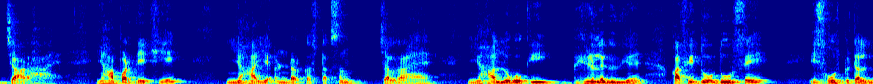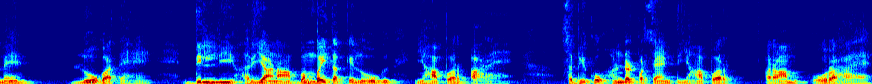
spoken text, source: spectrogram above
जा रहा है। यहाँ पर देखिए, यहाँ ये अंडर कंस्ट्रक्शन चल रहा है। यहाँ लोगों की भीड़ लगी हुई है। काफ़ी दूर दूर से इस हॉस्पिटल में लोग आते हैं। दिल्ली, हरियाणा बम्बई तक के लोग यहाँ पर आ रहे हैं। सभी को हंड्रेड परसेंट यहाँ पर आराम हो रहा है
